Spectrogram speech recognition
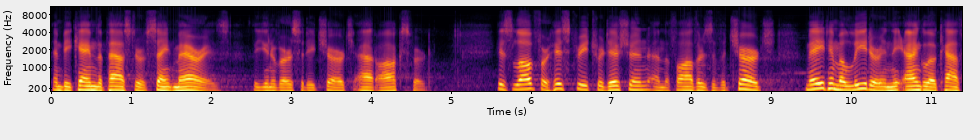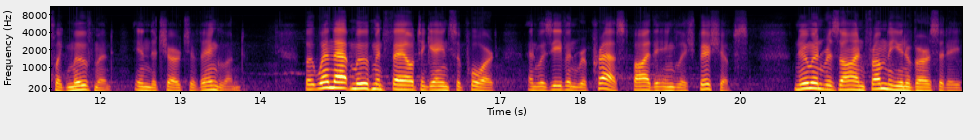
and became the pastor of St. Mary's, the university church at Oxford. His love for history, tradition, and the fathers of the church made him a leader in the Anglo Catholic movement in the Church of England. But when that movement failed to gain support and was even repressed by the English bishops, Newman resigned from the university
